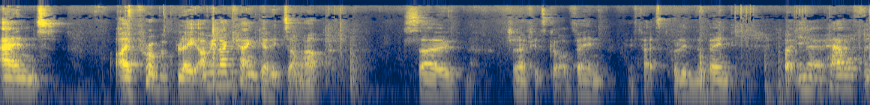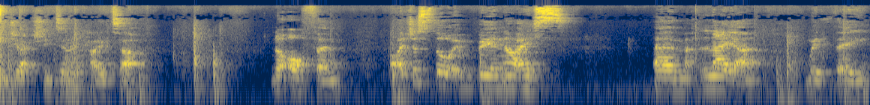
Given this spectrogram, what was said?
And I probably, I mean, I can get it done up. So, I don't know if it's got a vent, if that's pulling the vent. But, you know, how often do you actually do a coat up? Not often. But I just thought it would be a nice um, layer with the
